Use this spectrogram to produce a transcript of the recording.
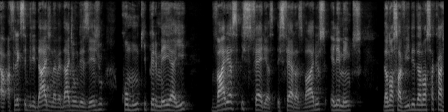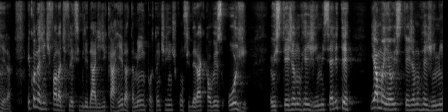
A, a, flexibilidade, na verdade, é um desejo comum que permeia aí várias esferas, esferas, vários elementos da nossa vida e da nossa carreira. E quando a gente fala de flexibilidade de carreira, também é importante a gente considerar que talvez hoje eu esteja no regime CLT e amanhã eu esteja no regime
